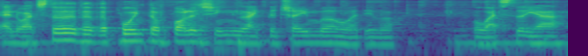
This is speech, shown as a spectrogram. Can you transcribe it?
And what's the, the, the point of polishing like the chamber or whatever? Or what's the, yeah,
